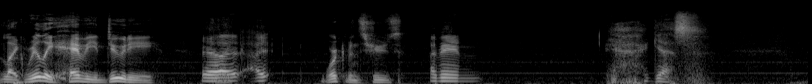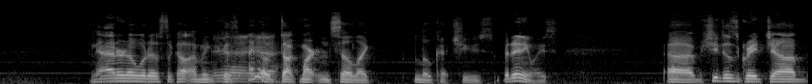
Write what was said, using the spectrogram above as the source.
like really heavy duty Yeah, Like- I, I workman's shoes. I mean, yeah, I guess. Yeah, I don't know what else to call. I mean, because Yeah, I know yeah. Doc Martens sell like low cut shoes, but anyways, uh, she does a great job.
